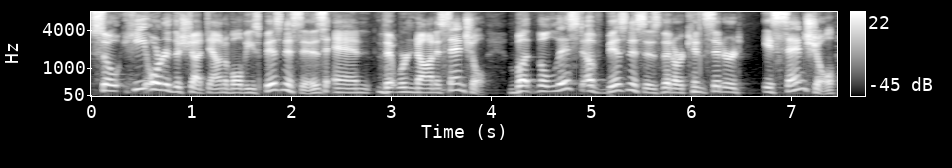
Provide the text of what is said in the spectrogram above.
So he ordered the shutdown of all these businesses and that were non-essential. But the list of businesses that are considered essential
